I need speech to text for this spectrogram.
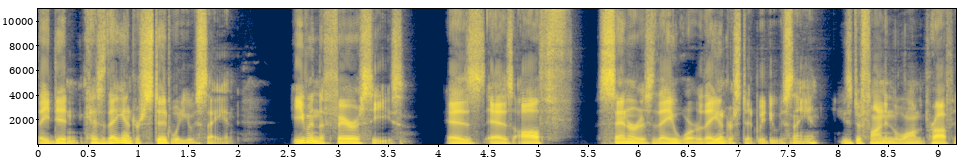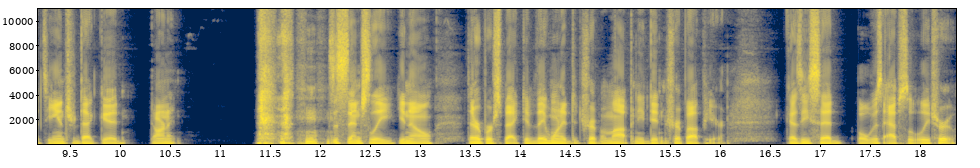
They didn't because they understood what he was saying. Even the Pharisees, as as off center as they were, they understood what he was saying. He's defining the law and the prophets. He answered that good. Darn it. it's essentially, you know, their perspective. They wanted to trip him up and he didn't trip up here because he said what was absolutely true.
